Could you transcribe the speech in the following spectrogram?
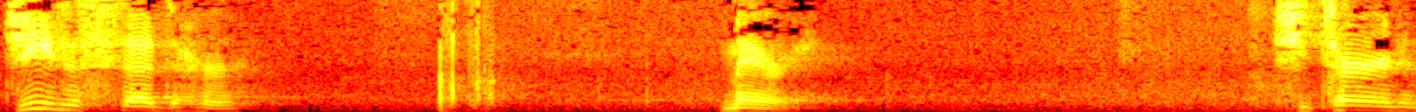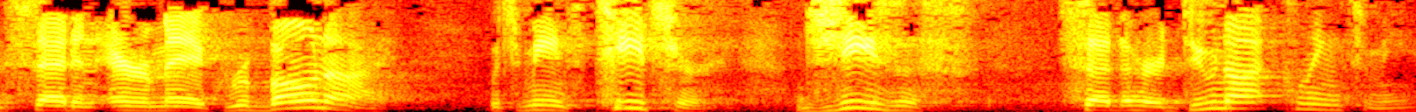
Jesus said to her, Mary. She turned and said in Aramaic, Rabboni, which means teacher. Jesus said to her, Do not cling to me,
